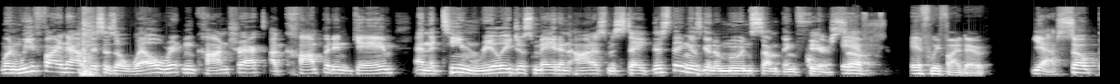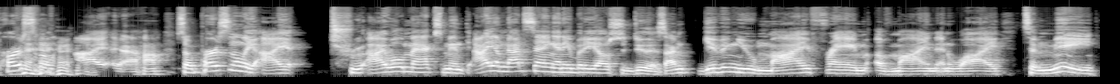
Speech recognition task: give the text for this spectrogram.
when we find out this is a well written contract, a competent game, and the team really just made an honest mistake, this thing is going to moon something fierce. So, if if we find out. Yeah. So personally, I uh-huh. so personally, I true. I will max mint. I am not saying anybody else should do this. I'm giving you my frame of mind and why. To me,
